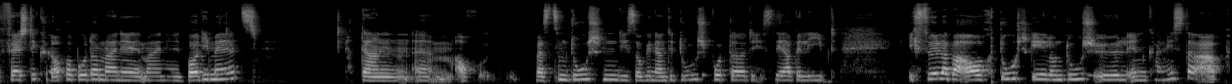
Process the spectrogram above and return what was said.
feste Körperbutter, meine, meine Bodymelts. Dann ähm, auch was zum Duschen, die sogenannte Duschbutter, die ist sehr beliebt. Ich fülle aber auch Duschgel und Duschöl in Kanister ab.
